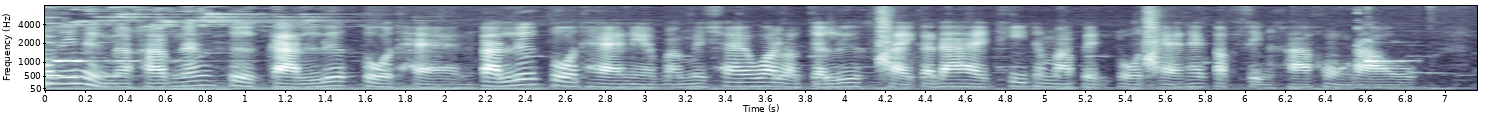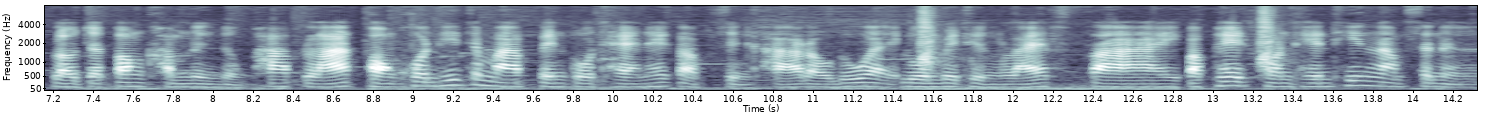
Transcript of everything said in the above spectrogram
ข้อที่หนึ่งนะครับนั่นคือการเลือกตัวแทน การเลือกตัวแทนเนี่ยมันไม่ใช่ว่าเราจะเลือกใครก็ได้ ที่จะมาเป็นตัวแทนให้กับสินค้าของเรา เราจะต้องคำนึงถึงภาพลักษณ์ของคนที่จะมาเป็นตัวแทนให้กับสินค้าเราด้วย รวมไปถึงไลฟ์สไตล์ประเภทคอนเทนต์ที่นำเสนอ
